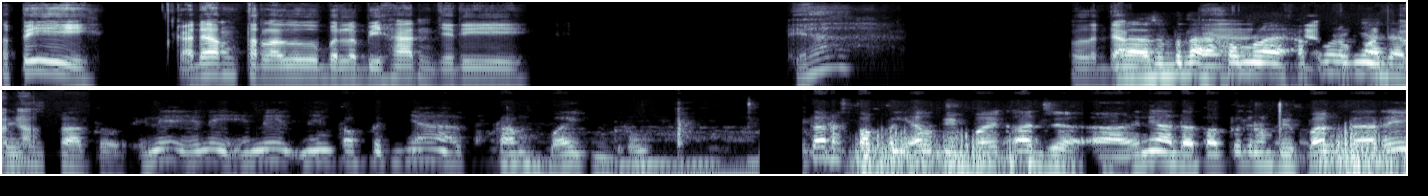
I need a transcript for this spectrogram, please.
Tapi kadang terlalu berlebihan jadi ya meledak Nah, sebentar aku mulai tidak aku mulai menyadari proporsional. sesuatu. Ini ini ini ini topiknya kurang baik, Bro. Kita harus topik yang lebih baik aja. Ah, ini ada topik yang lebih baik dari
